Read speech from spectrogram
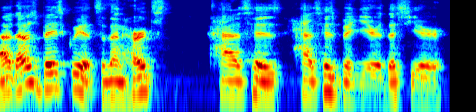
Uh, that was basically it. So then Hurts has his has his big year this year.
